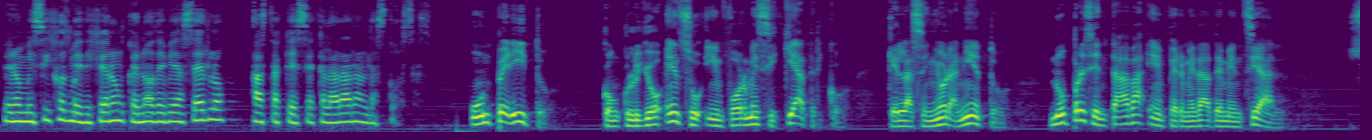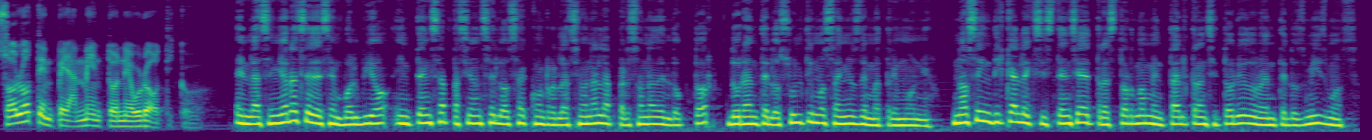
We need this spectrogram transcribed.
pero mis hijos me dijeron que no debía hacerlo hasta que se aclararan las cosas. Un perito concluyó en su informe psiquiátrico que la señora Nieto no presentaba enfermedad demencial, solo temperamento neurótico. En la señora se desenvolvió intensa pasión celosa con relación a la persona del doctor durante los últimos años de matrimonio. No se indica la existencia de trastorno mental transitorio durante los mismos.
